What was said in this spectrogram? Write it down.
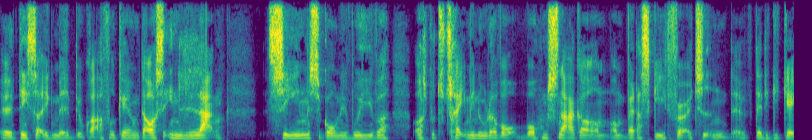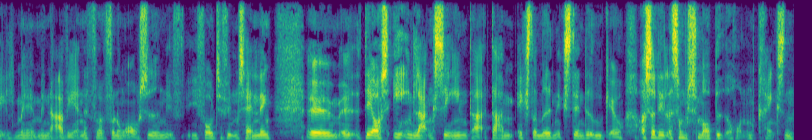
Øh, det er så ikke med i biografudgaven. Der er også en lang scene med Sigourney Weaver, også på to-tre minutter, hvor, hvor hun snakker om, om, hvad der skete før i tiden, da, da det gik galt med, med Navierne for, for nogle år siden i, i forhold til filmens handling. Øh, det er også en lang scene, der, der er ekstra med i den extended udgave, og så er det ellers nogle små bidder rundt omkring, sådan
